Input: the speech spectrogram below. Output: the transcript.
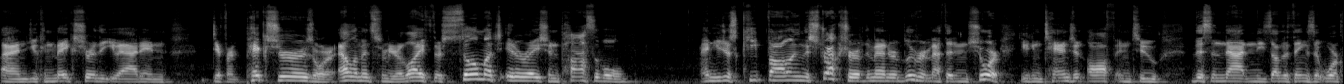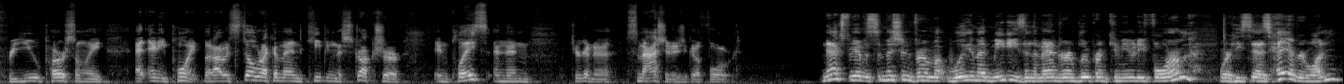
and you can make sure that you add in different pictures or elements from your life. There's so much iteration possible and you just keep following the structure of the Mandarin Blueprint method. And sure, you can tangent off into this and that and these other things that work for you personally at any point. But I would still recommend keeping the structure in place, and then you're going to smash it as you go forward. Next, we have a submission from William Edmedes in the Mandarin Blueprint Community Forum, where he says, Hey everyone,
